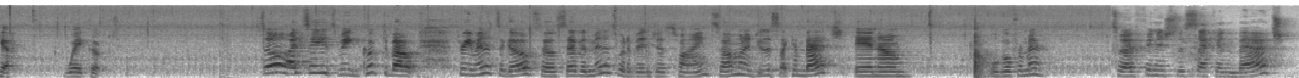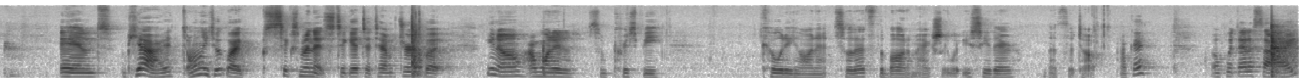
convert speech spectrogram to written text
Yeah, way cooked. So I'd say it's being cooked about three minutes ago, so seven minutes would have been just fine. So I'm going to do the second batch and um, we'll go from there. So I finished the second batch and yeah, it only took like six minutes to get to temperature, but you know, I wanted some crispy coating on it. So that's the bottom actually, what you see there. That's the top, okay? I'll put that aside.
